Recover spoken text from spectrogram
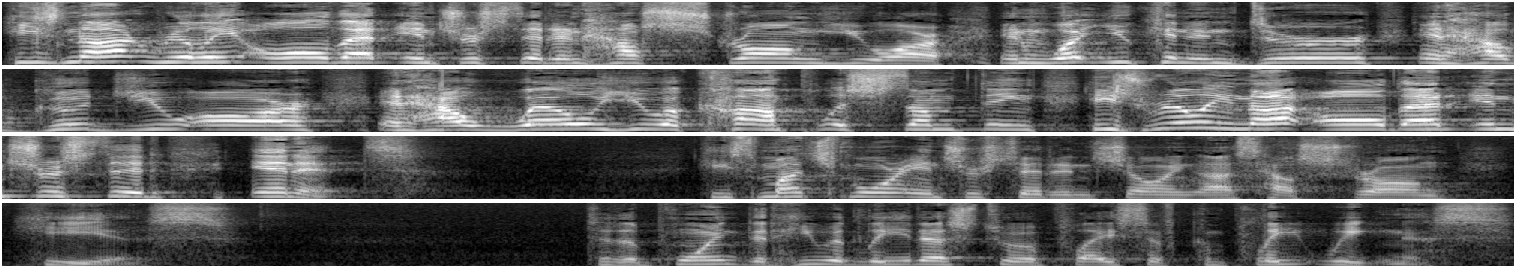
He's not really all that interested in how strong you are, in what you can endure, and how good you are, and how well you accomplish something. He's really not all that interested in it. He's much more interested in showing us how strong He is, to the point that He would lead us to a place of complete weakness,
